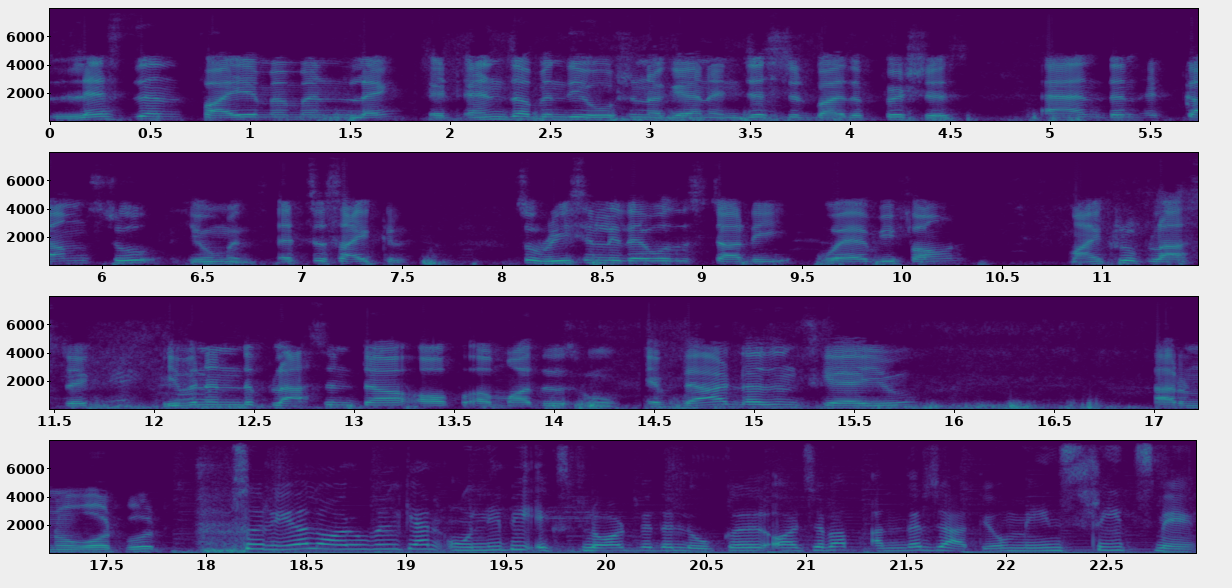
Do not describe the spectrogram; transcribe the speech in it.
less than 5 mm in length. It ends up in the ocean again, ingested by the fishes, and then it comes to humans. It's a cycle. So recently there was a study where we found microplastic even in the placenta of a mother's womb. If that doesn't scare you, I don't know what would. सो रियल ऑरोविल कैन ओनली बी एक्सप्लोर्ड विद द लोकल और जब आप अंदर जाते हो मेन स्ट्रीट्स में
